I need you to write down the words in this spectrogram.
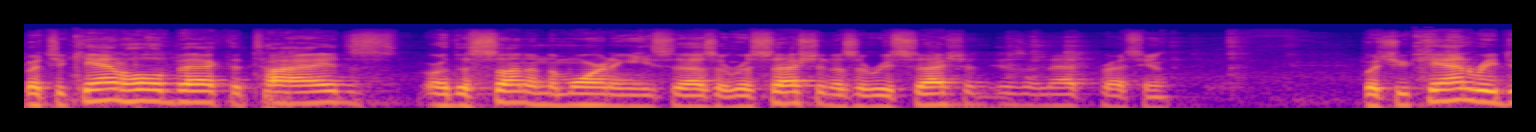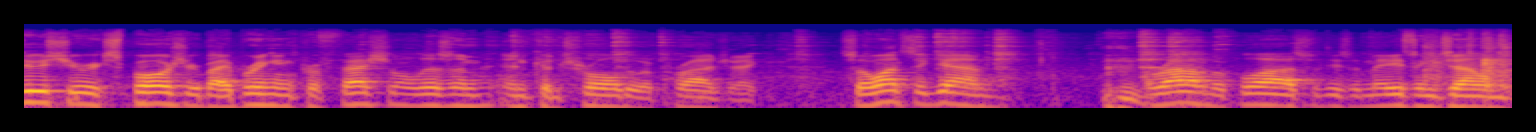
But you can't hold back the tides or the sun in the morning, he says. A recession is a recession, isn't that prescient? But you can reduce your exposure by bringing professionalism and control to a project. So, once again, a round of applause for these amazing gentlemen.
